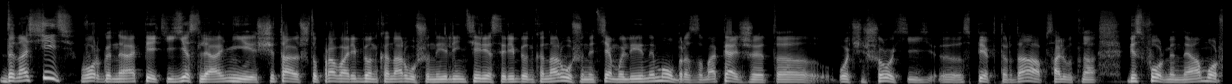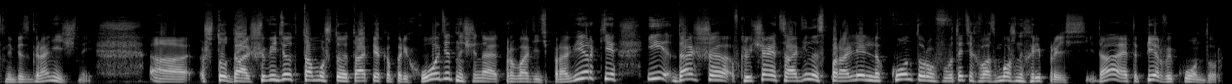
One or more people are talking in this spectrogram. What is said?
доносить в органы опеки, если они считают, что права ребенка нарушены или интересы ребенка нарушены тем или иным образом. Опять же, это очень широкий э, спектр, да, абсолютно бесформенный, аморфный, безграничный. А, что дальше ведет к тому, что эта опека приходит, начинает проводить проверки, и дальше включается один из параллельных параллельных контуров вот этих возможных репрессий. Да? Это первый контур.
